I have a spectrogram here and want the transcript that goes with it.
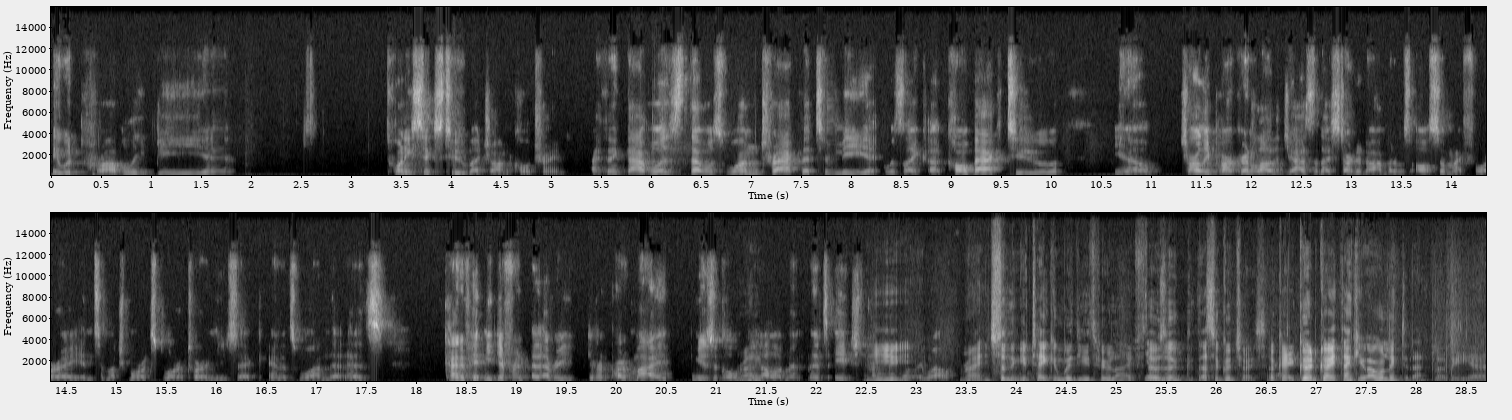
it would probably be "26-2" by John Coltrane. I think that was that was one track that to me it was like a callback to, you know, Charlie Parker and a lot of the jazz that I started on, but it was also my foray into much more exploratory music. And it's one that has kind of hit me different at every different part of my musical right. development. And it's aged you, really well. Right. It's something you've taken with you through life. Yeah. Those are, that's a good choice. Okay, good. Great. Thank you. I will link to that bloody uh,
